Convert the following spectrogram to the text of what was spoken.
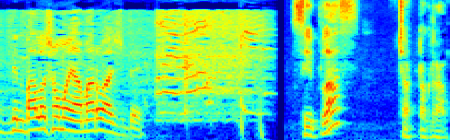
একদিন ভালো সময় আমারও আসবে। C plus Chittagong.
